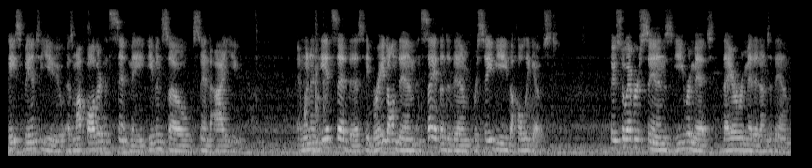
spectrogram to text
Peace be unto you, as my Father hath sent me, even so send I you. And when he had said this, he breathed on them, and saith unto them, Receive ye the Holy Ghost. Whosoever sins ye remit, they are remitted unto them,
